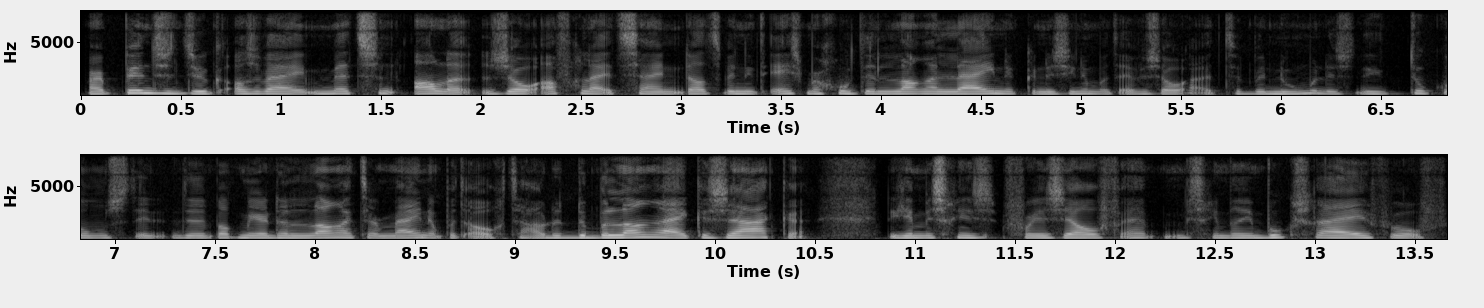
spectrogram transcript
Maar het punt is natuurlijk, als wij met z'n allen zo afgeleid zijn dat we niet eens meer goed de lange lijnen kunnen zien, om het even zo uit te benoemen. Dus die toekomst, de, wat meer de lange termijn op het oog te houden. De belangrijke zaken die je misschien voor jezelf, misschien wil je een boek schrijven of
